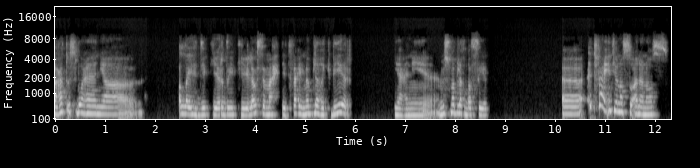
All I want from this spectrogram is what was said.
قعدت أسبوعين يا الله يهديك يرضيكي لو سمحتي ادفعي المبلغ كبير. يعني مش مبلغ بسيط. آه ادفعي أنت نص وأنا نص.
